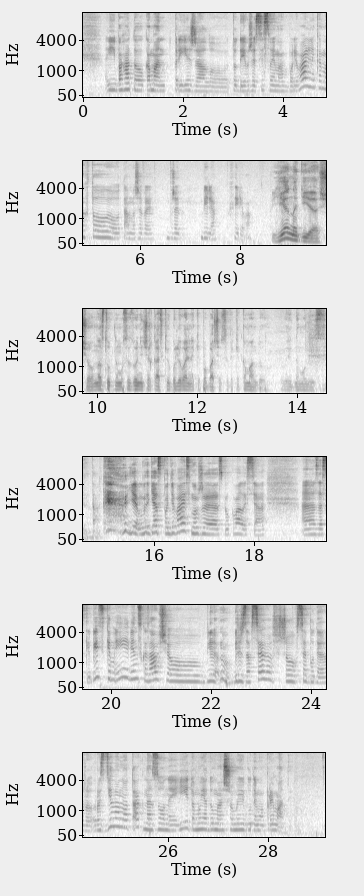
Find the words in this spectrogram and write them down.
І багато команд приїжджало туди вже зі своїми вболівальниками, хто там живе вже біля Хирєва. Є надія, що в наступному сезоні черкаські вболівальники побачать все-таки команду в рідному місці. Так, є. Я сподіваюся, ми вже спілкувалися е, за Скибіцьким, і він сказав, що ну, більш за все, що все буде розділено так, на зони, і тому я думаю, що ми будемо приймати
